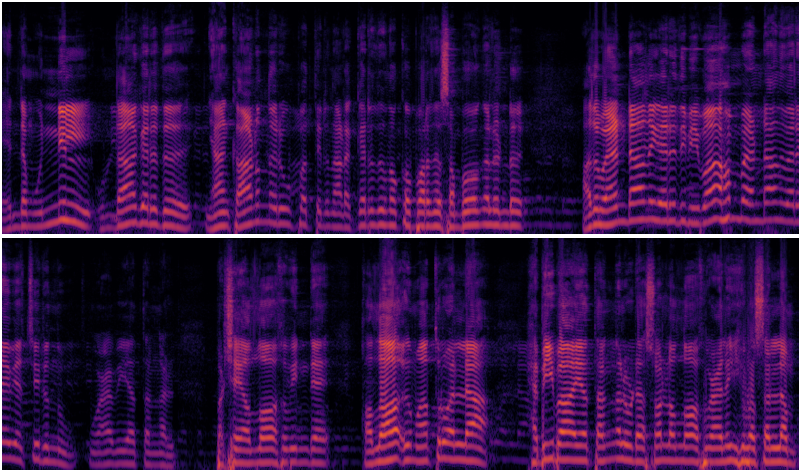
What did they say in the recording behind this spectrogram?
എന്റെ മുന്നിൽ ഉണ്ടാകരുത്. ഞാൻ കാണുന്ന രൂപത്തിൽ നടക്കരുത് എന്നൊക്കെ പറഞ്ഞ സംഭവങ്ങളുണ്ട്. അത് വേണ്ടാന്ന് കരുതി വിവാഹം വേണ്ടാന്ന് വരെ വെച്ചിരുന്നു മുആവിയ തങ്ങൾ. പക്ഷേ അള്ളാഹുവിന്റെ അള്ളാഹു മാത്രമല്ല ഹബീബായ തങ്ങളുടെ സൊല്ലാഹു അലഹി വസല്ലം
